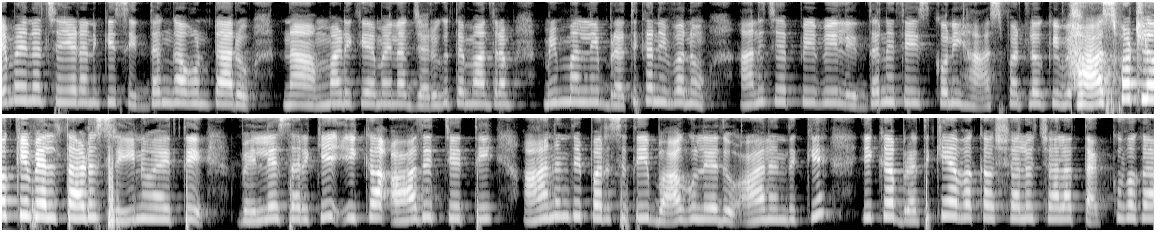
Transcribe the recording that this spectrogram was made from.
ఏమైనా చేయడానికి సిద్ధంగా ఉంటారు. నా అమ్మడికి ఏమైనా జరిగితే మాత్రం మిమ్మల్ని బ్రతికనివ్వను అని చెప్పి వీళ్ళిద్దరిని తీసుకొని హాస్పిటల్లోకి హాస్పిటల్లోకి వెళ్తాడు శ్రీను అయితే. వెళ్ళేసరికి ఇక ఆదిత్యతి ఆనంది పరిస్థితి బాగులేదు. ఆనందికి ఇక బ్రతికే అవకాశాలు చాలా తక్కువగా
